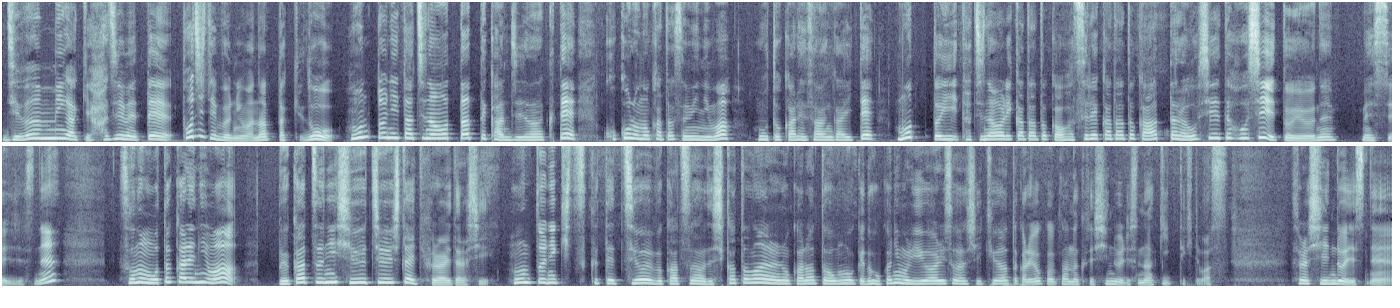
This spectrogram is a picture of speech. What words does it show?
自分磨き始めてポジティブにはなったけど本当に立ち直ったって感じじゃなくて心の片隅には元彼さんがいてもっといい立ち直り方とか忘れ方とかあったら教えてほしいというねメッセージですね。その元彼には部活に集中したいって振られたらしい。本当にきつくて強い部活なので仕方ないのかなと思うけど他にも理由ありそうだし急だったからよくわかんなくてしんどいです泣きってきてます。それはしんどいですね。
